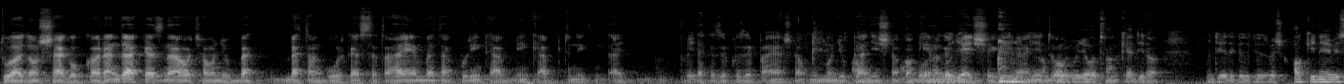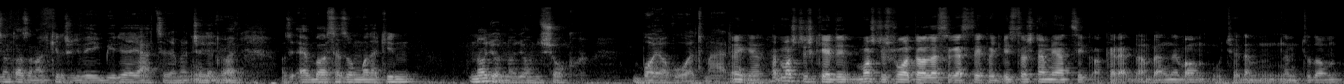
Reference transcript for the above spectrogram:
tulajdonságokkal rendelkezne, hogyha mondjuk Betancur kezdhet a helyén, Betancur inkább, inkább tűnik egy védekező középpályásnak, mint mondjuk Pjanicsnak, aki meg egy mélységi irányító. Abban, hogy ott van Kedira, mint érdekező közben, és akinél viszont az a nagy kérdés, hogy végigbírja játszani a meccseket, mert az, ebben a szezonban neki nagyon-nagyon sok baja volt már. Igen, hát most is, kérdés, most is volt, ahol leszögezték, hogy biztos nem játszik, a keretben benne van, úgyhogy nem, nem tudom,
